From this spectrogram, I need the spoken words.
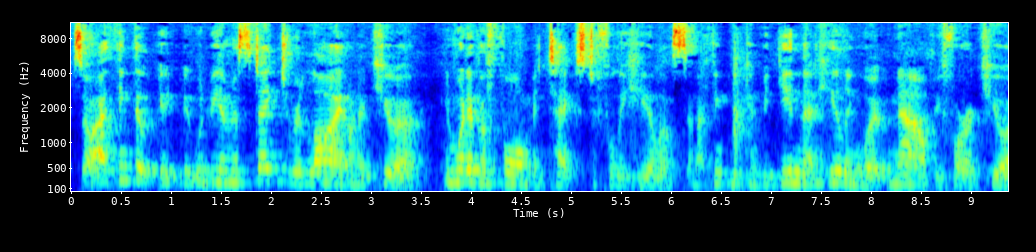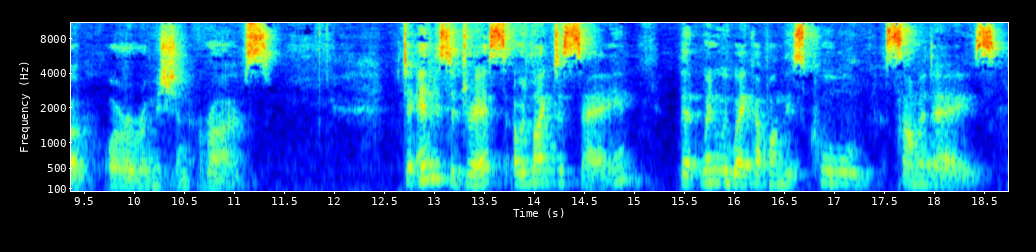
So I think that it, would be a mistake to rely on a cure in whatever form it takes to fully heal us. And I think we can begin that healing work now before a cure or a remission arrives. To end this address, I would like to say that when we wake up on these cool summer days,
